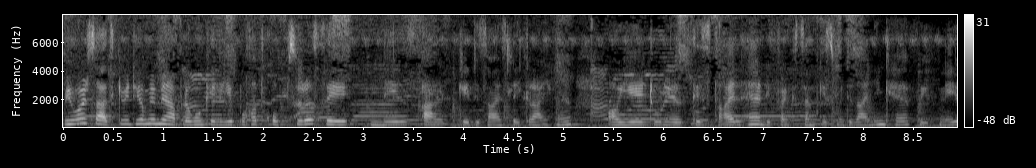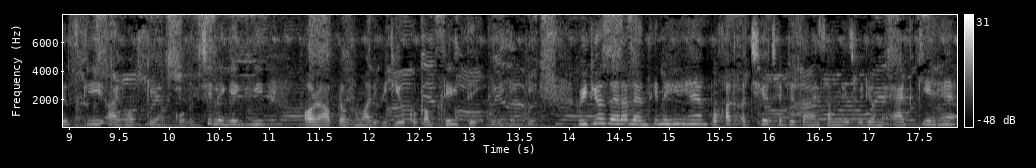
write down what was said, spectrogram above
व्यूवर्स आज की वीडियो में मैं आप लोगों के लिए बहुत खूबसूरत से नेल्स आर्ट के डिज़ाइन लेकर आई हूँ और ये टू नेल्स के स्टाइल हैं डिफरेंट किस्म की इसमें डिज़ाइनिंग है फिट नेल्स की। आई होप कि आपको अच्छी लगेगी और आप लोग हमारी वीडियो को कंप्लीट देखते रहेंगे। वीडियो ज़्यादा लेंथी नहीं है, बहुत अच्छे अच्छे डिज़ाइन हमने इस वीडियो में ऐड किए हैं।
